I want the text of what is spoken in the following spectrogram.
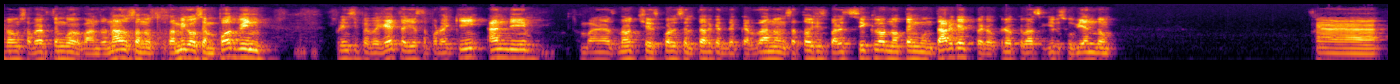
vamos a ver, tengo abandonados a nuestros amigos en Podbean. Príncipe Vegeta ya está por aquí. Andy, buenas noches. ¿Cuál es el target de Cardano en Satoshis para este ciclo? No tengo un target, pero creo que va a seguir subiendo. Ah,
